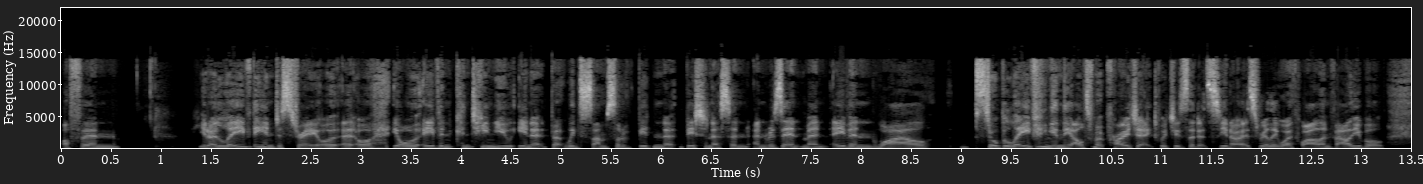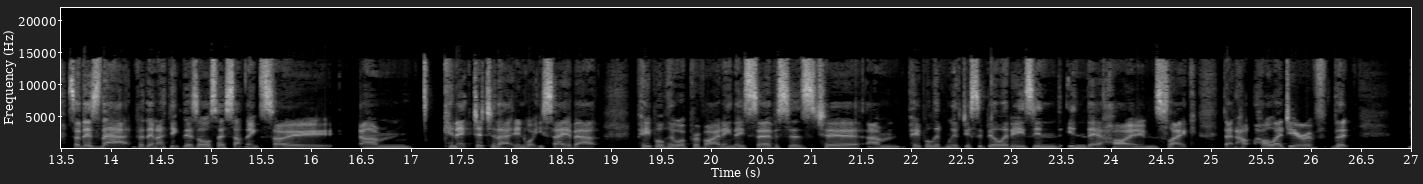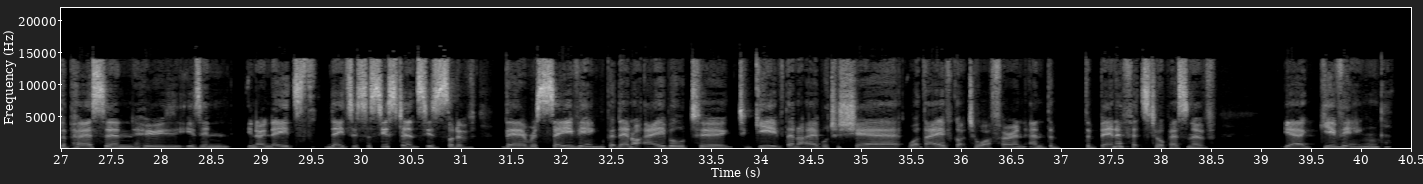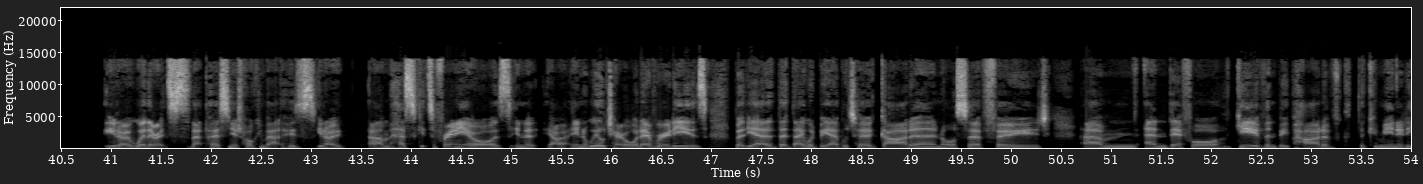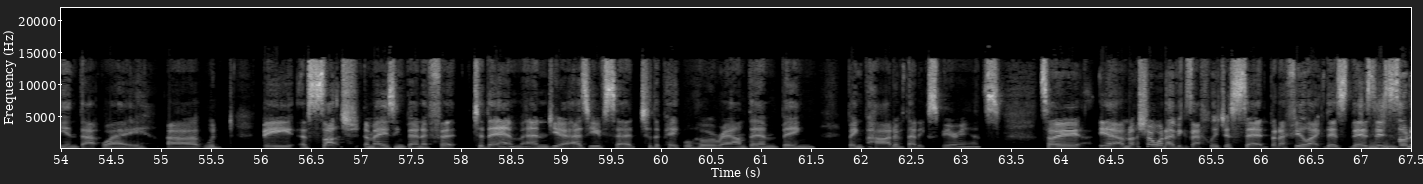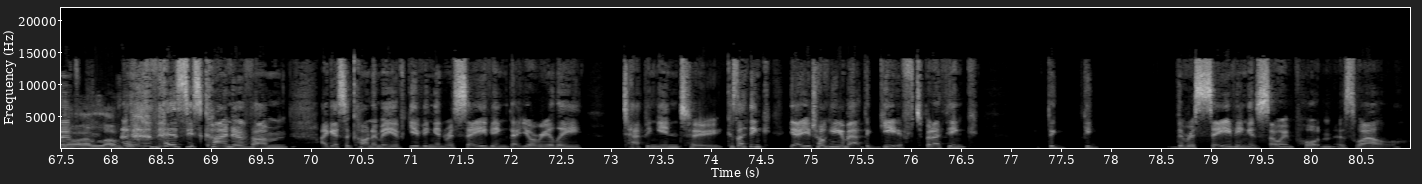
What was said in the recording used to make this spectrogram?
often, you know, leave the industry or, or, or even continue in it, but with some sort of bitterness and, and resentment, even while still believing in the ultimate project, which is that it's, you know, it's really worthwhile and valuable. So there's that. But then I think there's also something so, um, connected to that in what you say about people who are providing these services to um, people living with disabilities in in their homes, like that whole idea of that the person who is in you know needs needs this assistance is sort of they're receiving, but they're not able to to give. They're not able to share what they've got to offer, and and the the benefits to a person of yeah, giving, you know, whether it's that person you're talking about who's, you know, um, has schizophrenia or is in a uh, in a wheelchair or whatever it is. But yeah, that they would be able to garden or serve food, um, and therefore give and be part of the community in that way uh, would be of such amazing benefit to them. And yeah, as you've said, to the people who are around them being being part of that experience. So yeah, I'm not sure what I've exactly just said, but I feel like there's there's this sort no, of I love there's this kind of um, I guess economy of giving and receiving that you're really tapping into because I think yeah you're talking about the gift but I think the the the receiving is so important as well.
